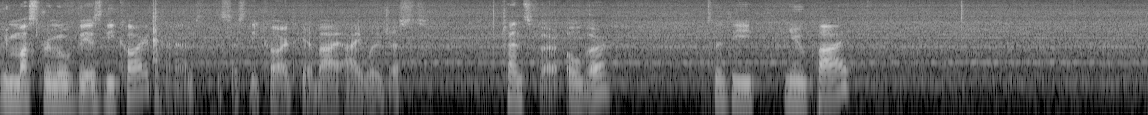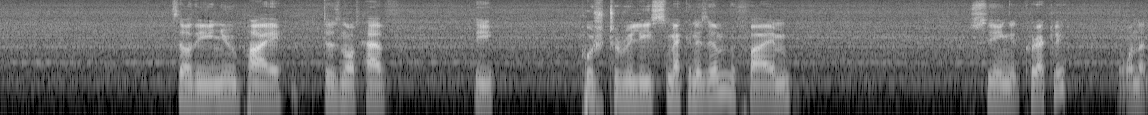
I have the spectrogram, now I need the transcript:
You must remove the SD card and this SD card hereby I will just transfer over to the new Pi. So the new Pi does not have the push to release mechanism if I'm seeing it correctly. The one that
